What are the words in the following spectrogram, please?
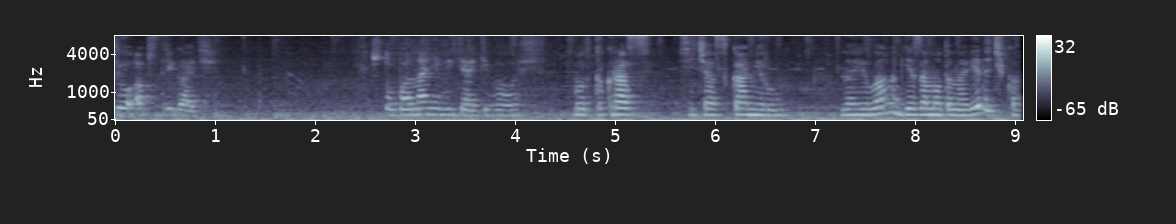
все обстригать чтобы она не вытягивалась. Вот как раз сейчас камеру навела, где замотана веточка.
